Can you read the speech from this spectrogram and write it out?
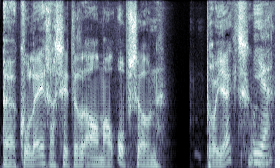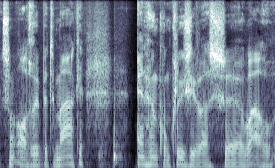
uh, collega's zitten er allemaal op zo'n project, ja. zo'n algoritme te maken? En hun conclusie was: uh, wauw,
